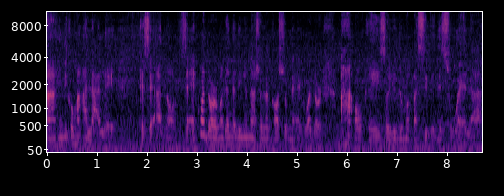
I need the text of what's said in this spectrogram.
Ah, hindi ko maalala eh. Kasi ano, sa Ecuador, maganda din yung national costume na Ecuador. Ah, okay. So yun lumabas si Venezuela.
